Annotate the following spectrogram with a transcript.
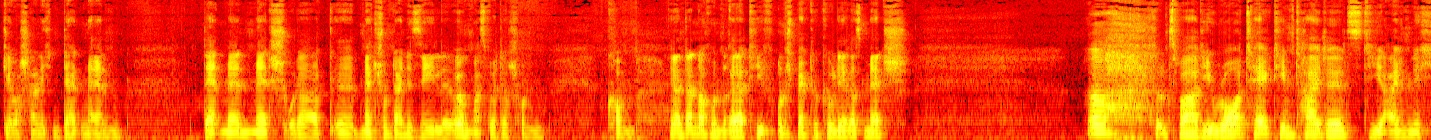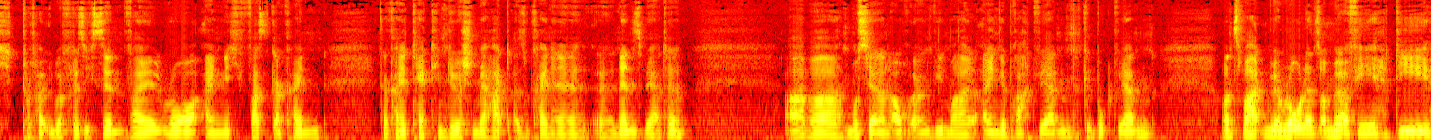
Geht wahrscheinlich ein Deadman, Deadman Match oder äh, Match um deine Seele. Irgendwas wird da schon kommen. Ja, dann noch ein relativ unspektakuläres Match. Oh, und zwar die Raw Tag Team Titles, die eigentlich total überflüssig sind, weil Raw eigentlich fast gar, kein, gar keine Tag Team Division mehr hat, also keine äh, nennenswerte aber muss ja dann auch irgendwie mal eingebracht werden, gebuckt werden. Und zwar hatten wir Rollins und Murphy, die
